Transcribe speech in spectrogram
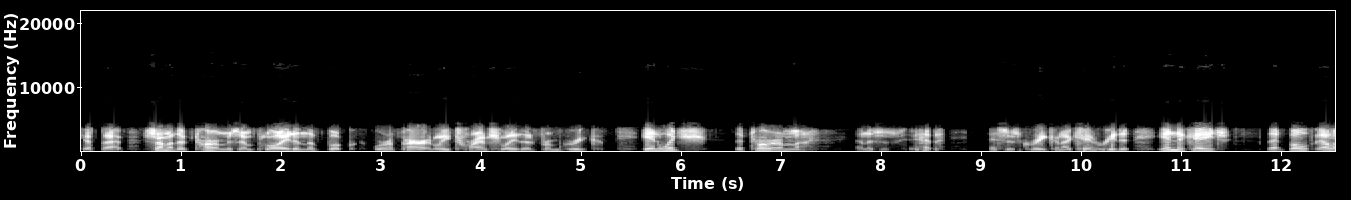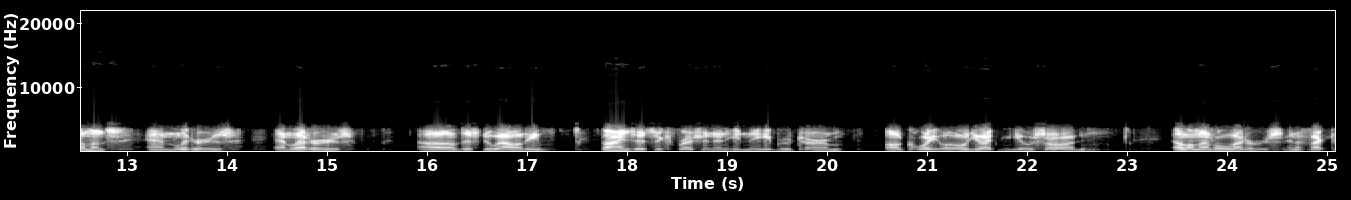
Get that. Some of the terms employed in the book were apparently translated from Greek, in which the term, and this is this is Greek and I can't read it, indicates that both elements and letters and letters of uh, this duality finds its expression in the Hebrew term uh, koyo, yosod, elemental letters. In effect,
